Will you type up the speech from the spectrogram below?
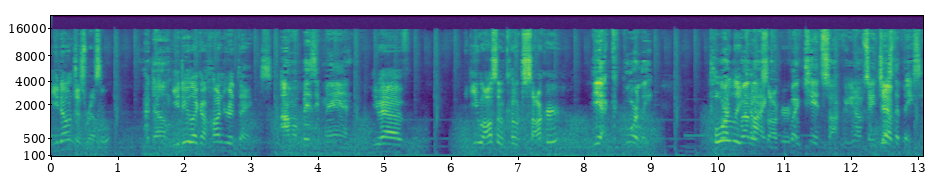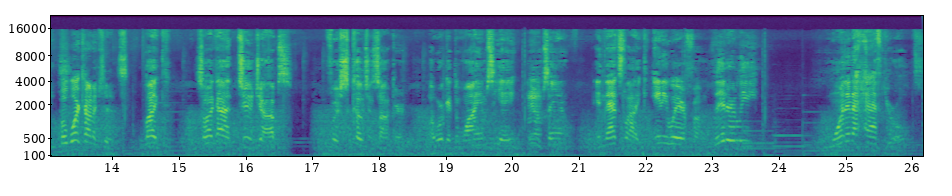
you don't just wrestle. I don't. You do like a hundred things. I'm a busy man. You have you also coach soccer. Yeah, c- poorly. Poorly but, but coach like, soccer. But kids soccer, you know what I'm saying? Just Yeah. the basics. But what kind of kids? Like, so I got two jobs for s- coaching soccer. I work at the YMCA, you know what I'm saying? And that's like anywhere from literally one and a half year olds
